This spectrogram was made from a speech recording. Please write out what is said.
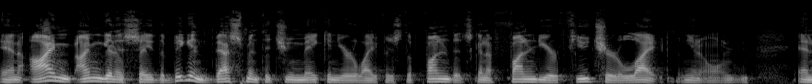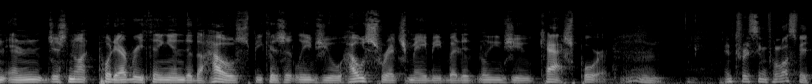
And I'm I'm going to say the big investment that you make in your life is the fund that's going to fund your future life. You know, and and just not put everything into the house because it leaves you house rich maybe, but it leaves you cash poor. Hmm. Interesting philosophy.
